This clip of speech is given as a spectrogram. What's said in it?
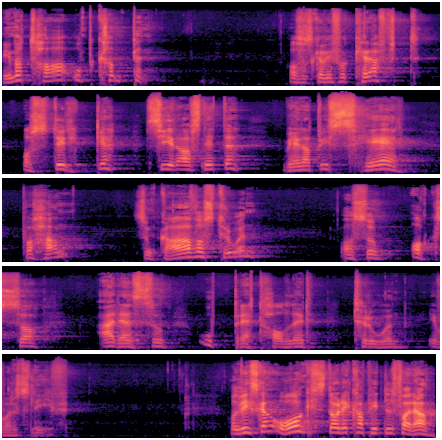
Vi må ta opp kampen. Og så skal vi få kraft og styrke, sier avsnittet, ved at vi ser på Han som gav oss troen, og som også er den som opprettholder troen i vårt liv. Og Vi skal òg, står det i kapittel foran,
